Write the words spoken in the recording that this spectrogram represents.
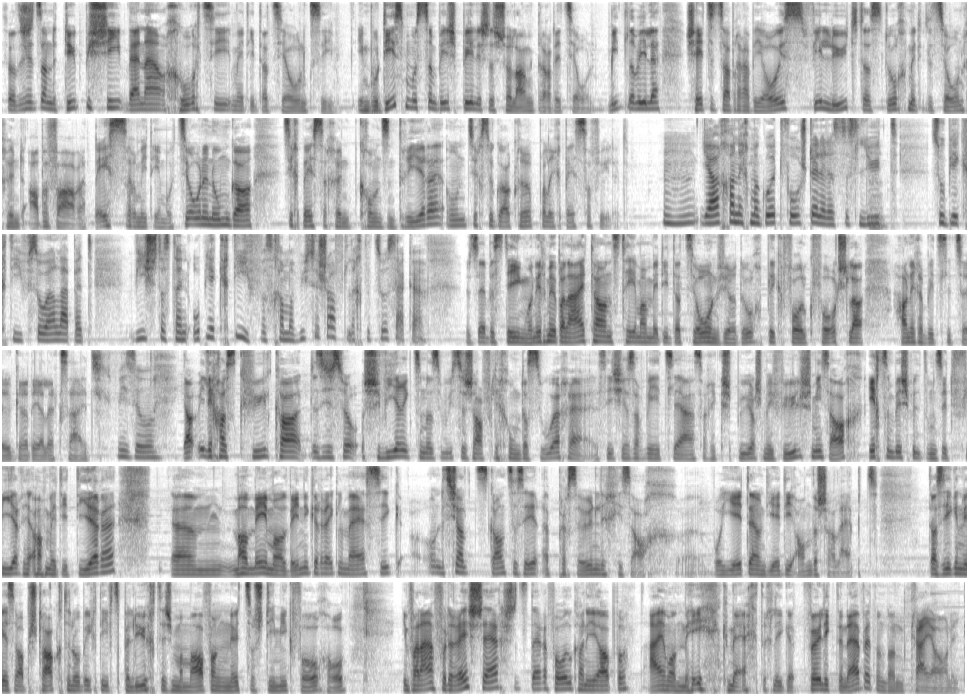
So, das ist jetzt so eine typische, wenn auch kurze Meditation gewesen. Im Buddhismus zum Beispiel ist das schon lange Tradition. Mittlerweile schätzen es aber auch bei uns viele Leute, dass durch Meditation können runterfahren können, besser mit Emotionen umgehen, sich besser können konzentrieren und sich sogar körperlich besser fühlen. Mhm. Ja, kann ich mir gut vorstellen, dass das Leute subjektiv so erleben. Wie ist das denn objektiv? Was kann man wissenschaftlich dazu sagen? Das ist eben das Ding. Als ich mir überlegt habe, das Thema Meditation für eine Durchblickfolge vorzuschlagen, habe ich ein bisschen zögert, ehrlich gesagt. Wieso? Ja, weil ich habe das Gefühl hatte, das ist so schwierig, um das wissenschaftlich zu untersuchen. Es ist ja so ein bisschen auch so, ich spürst, wie fühlst meine Sache. Ich zum Beispiel tue seit vier Jahren meditieren, ähm, mal mehr, mal weniger regelmäßig. Und es ist halt das Ganze sehr eine persönliche Sache, äh, wo jeder und jede anders erlebt. Das irgendwie so abstrakt und objektiv zu beleuchten, ist mir am Anfang nicht so stimmig vorgekommen. Im Verlauf der Recherche zu dieser Folge habe ich aber einmal mehr gemerkt, ich liege völlig daneben und habe keine Ahnung.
